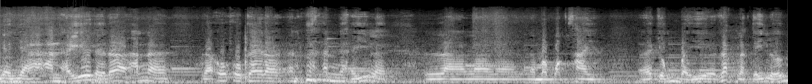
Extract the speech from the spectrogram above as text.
nhà, nhà anh hỷ từ đó anh là, là ok rồi. Anh anh hỷ là là là, là, là một bậc thầy uh, chuẩn bị rất là kỹ lưỡng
